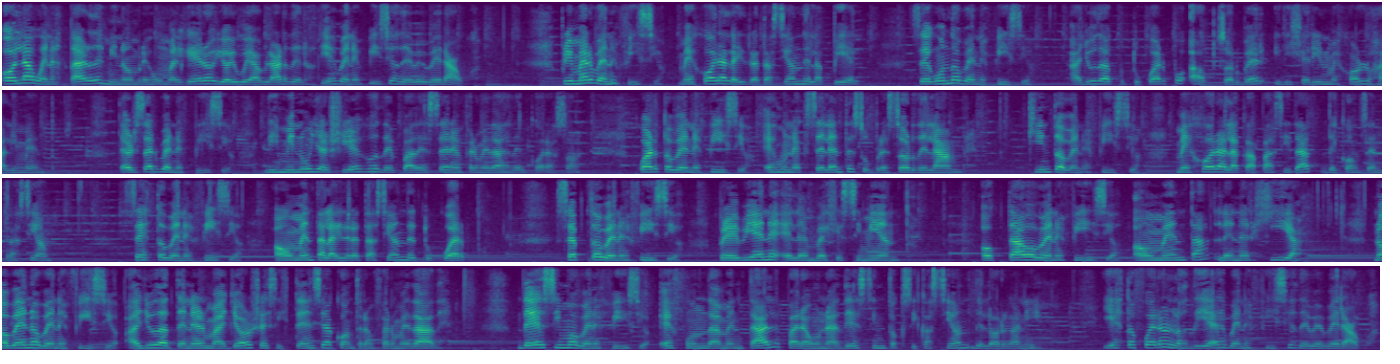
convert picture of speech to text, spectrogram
Hola, buenas tardes, mi nombre es Humalguero y hoy voy a hablar de los 10 beneficios de beber agua. Primer beneficio, mejora la hidratación de la piel. Segundo beneficio, ayuda a tu cuerpo a absorber y digerir mejor los alimentos. Tercer beneficio, disminuye el riesgo de padecer enfermedades del corazón. Cuarto beneficio, es un excelente supresor del hambre. Quinto beneficio, mejora la capacidad de concentración. Sexto beneficio, aumenta la hidratación de tu cuerpo. Sexto beneficio, previene el envejecimiento. Octavo beneficio, aumenta la energía. Noveno beneficio, ayuda a tener mayor resistencia contra enfermedades. Décimo beneficio, es fundamental para una desintoxicación del organismo. Y estos fueron los 10 beneficios de beber agua.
